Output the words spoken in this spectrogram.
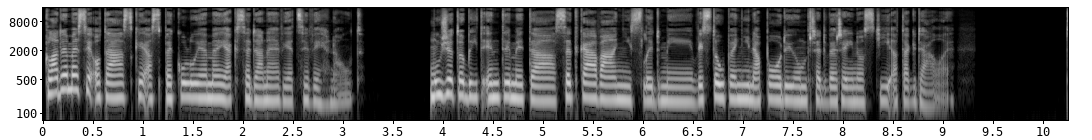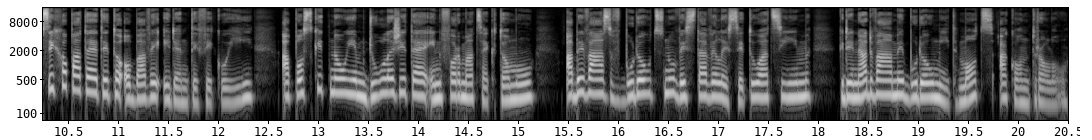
Klademe si otázky a spekulujeme, jak se dané věci vyhnout. Může to být intimita, setkávání s lidmi, vystoupení na pódium před veřejností a tak dále. Psychopaté tyto obavy identifikují a poskytnou jim důležité informace k tomu, aby vás v budoucnu vystavili situacím, kdy nad vámi budou mít moc a kontrolu.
